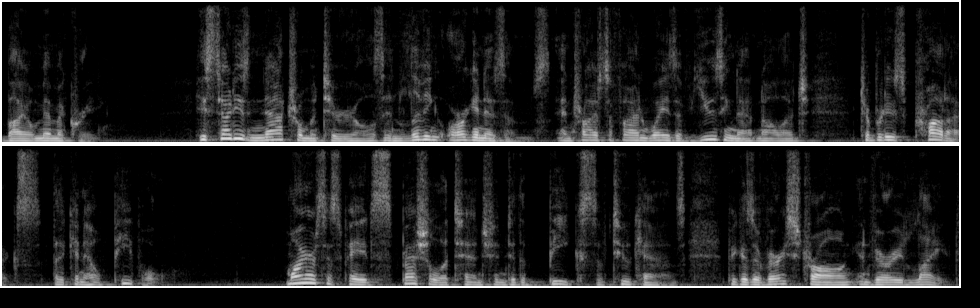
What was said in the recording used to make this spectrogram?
biomimicry. He studies natural materials in living organisms and tries to find ways of using that knowledge to produce products that can help people. Meyers has paid special attention to the beaks of toucans because they're very strong and very light.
